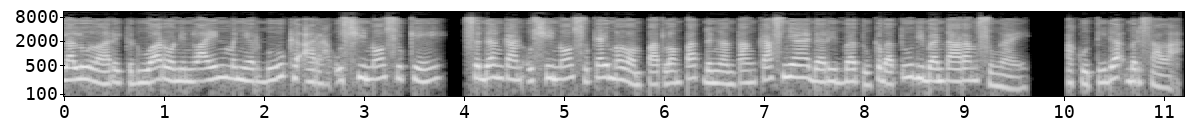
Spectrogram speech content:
lalu lari kedua Ronin lain menyerbu ke arah Ushinosuke, sedangkan Ushinosuke melompat-lompat dengan tangkasnya dari batu ke batu di bantaran sungai. Aku tidak bersalah.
